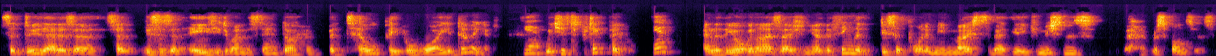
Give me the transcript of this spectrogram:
So do that as a so this is an easy to understand document, but tell people why you're doing it. Yeah. Which is to protect people. Yeah. And that the organisation, you know, the thing that disappointed me most about the e-commissioner's responses,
